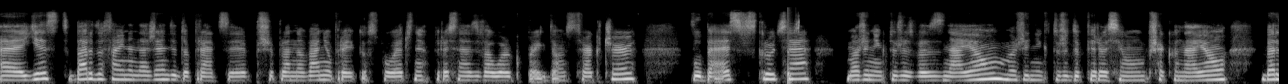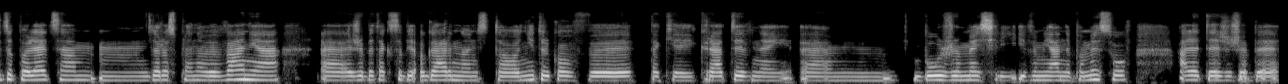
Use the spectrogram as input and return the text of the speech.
E, jest bardzo fajne narzędzie do pracy przy planowaniu projektów społecznych, które się nazywa Work Breakdown Structure, WBS w skrócie. Może niektórzy z Was znają, może niektórzy dopiero się przekonają. Bardzo polecam mm, do rozplanowywania, e, żeby tak sobie ogarnąć to nie tylko w takiej kreatywnej burzy myśli i wymiany pomysłów, ale też, żeby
